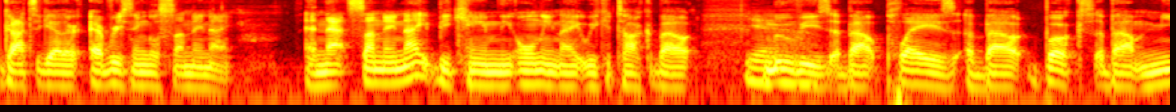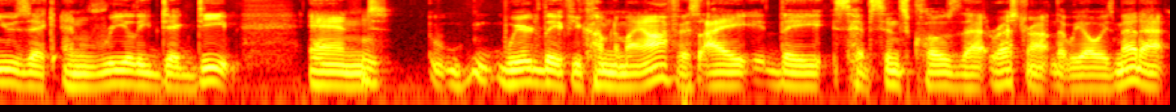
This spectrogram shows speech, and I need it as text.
got together every single Sunday night. And that Sunday night became the only night we could talk about Yeah. movies, about plays, about books, about music, and really dig deep. And Hmm. weirdly, if you come to my office, I they have since closed that restaurant that we always met at.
